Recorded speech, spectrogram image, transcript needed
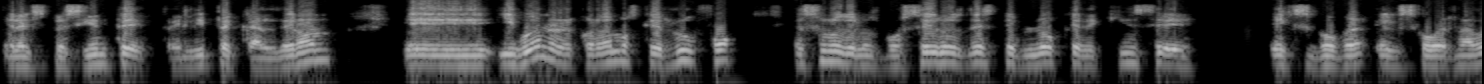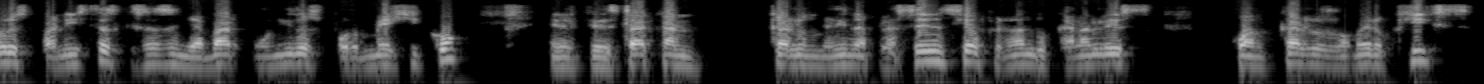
el expresidente Felipe Calderón. Eh, y bueno, recordemos que Rufo es uno de los voceros de este bloque de 15 exgober exgobernadores panistas que se hacen llamar Unidos por México, en el que destacan Carlos Medina Plasencia, Fernando Canales, Juan Carlos Romero Hicks,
